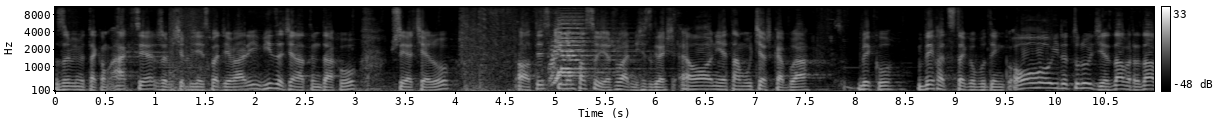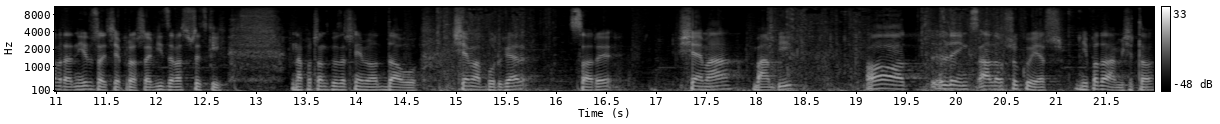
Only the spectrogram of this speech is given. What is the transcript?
Zrobimy taką akcję, żeby się ludzie nie spodziewali. Widzę cię na tym dachu, przyjacielu. O, ty z kinem pasujesz, ładnie się zgrałeś. O nie, tam ucieczka była. Byku, wychodź z tego budynku. O, ile tu ludzi jest. Dobra, dobra, nie ruszać się proszę, widzę was wszystkich. Na początku zaczniemy od dołu. Siema Burger, sorry. Siema, Bambi. O, Lynx, ale oszukujesz. Nie podoba mi się to.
